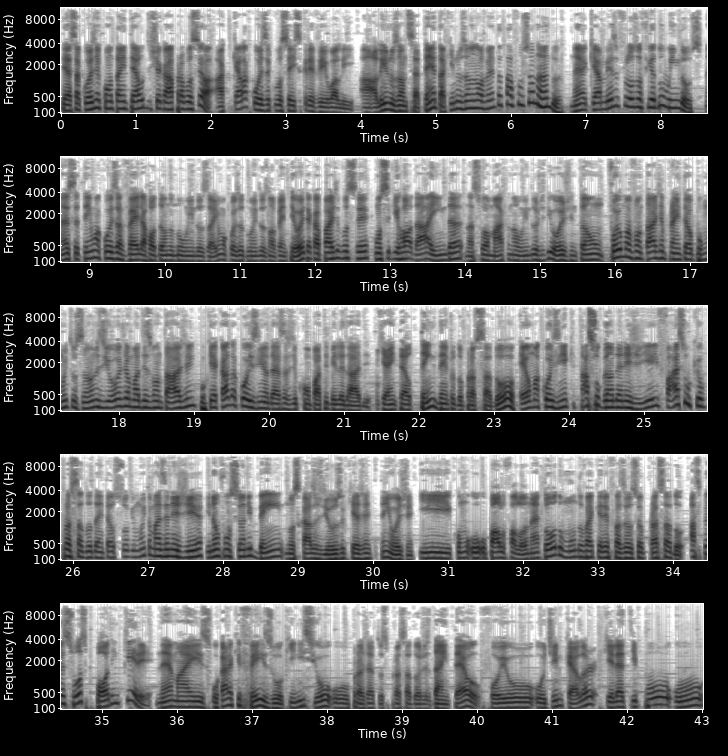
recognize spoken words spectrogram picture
ter essa coisa, enquanto a Intel chegava para você, ó, aquela coisa que você escreveu ali, ali nos anos 70, aqui nos anos 90 tá funcionando, né, que é a mesma filosofia do Windows, né, você tem uma coisa velha rodando no Windows aí, uma coisa do Windows 98, é capaz de você conseguir rodar rodar ainda na sua máquina Windows de hoje. Então, foi uma vantagem para a Intel por muitos anos e hoje é uma desvantagem, porque cada coisinha dessas de compatibilidade que a Intel tem dentro do processador é uma coisinha que está sugando energia e faz com que o processador da Intel sugue muito mais energia e não funcione bem nos casos de uso que a gente tem hoje. E como o Paulo falou, né, todo mundo vai querer fazer o seu processador. As pessoas podem querer, né, mas o cara que fez o que iniciou o projeto dos processadores da Intel foi o, o Jim Keller, que ele é tipo o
